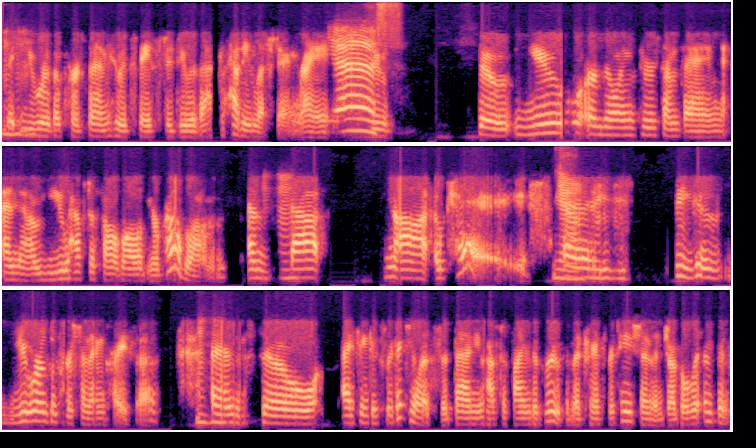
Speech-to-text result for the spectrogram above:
mm-hmm. that you were the person who is faced to do the heavy lifting, right? Yes. so you are going through something and now you have to solve all of your problems. And mm-hmm. that's not okay. Yeah. And because you are the person in crisis. Mm-hmm. And so I think it's ridiculous that then you have to find the group and the transportation and juggle the infant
